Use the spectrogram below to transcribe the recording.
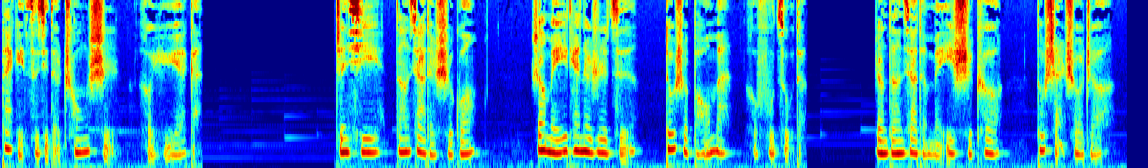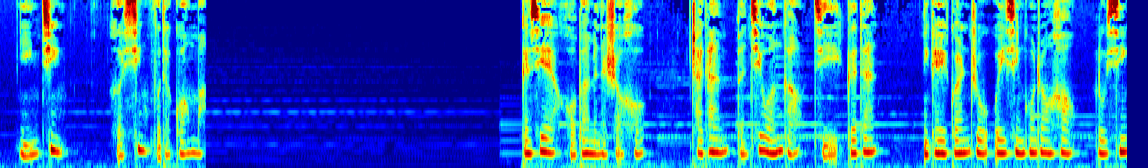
带给自己的充实。和愉悦感，珍惜当下的时光，让每一天的日子都是饱满和富足的，让当下的每一时刻都闪烁着宁静和幸福的光芒。感谢伙伴们的守候，查看本期文稿及歌单你可以关注微信公众号陆心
